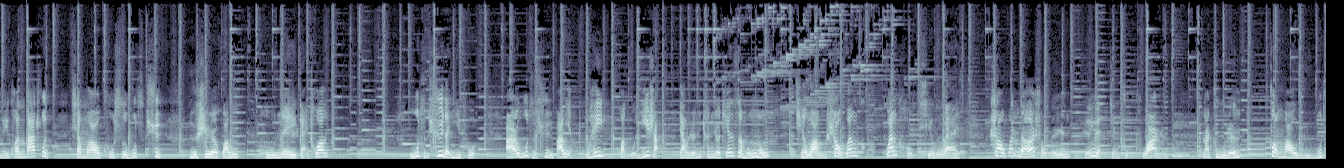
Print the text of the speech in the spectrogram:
眉宽八寸，相貌酷似伍子胥。于是黄埔内改穿伍子胥的衣服。而伍子胥把脸涂黑，换过衣裳，两人趁着天色蒙蒙，前往少关关口行来。少关的守门人远远见主仆二人，那主人状貌与伍子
